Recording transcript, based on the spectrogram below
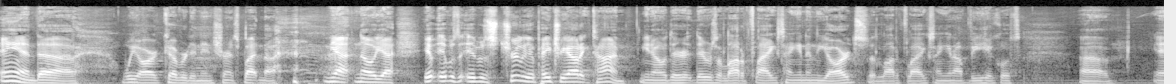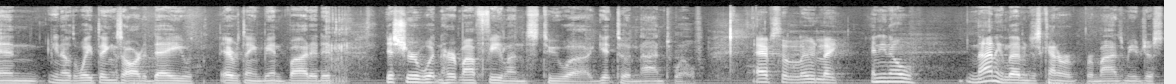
And uh, we are covered in insurance, but no, yeah, no, yeah. It, it was it was truly a patriotic time. You know, there there was a lot of flags hanging in the yards, a lot of flags hanging off vehicles, uh, and you know the way things are today with everything being divided, it it sure wouldn't hurt my feelings to uh, get to a nine twelve. Absolutely. And you know, 9/11 just kind of reminds me of just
